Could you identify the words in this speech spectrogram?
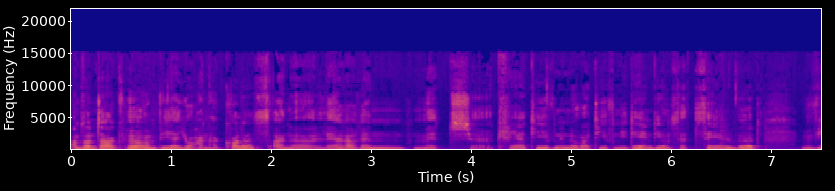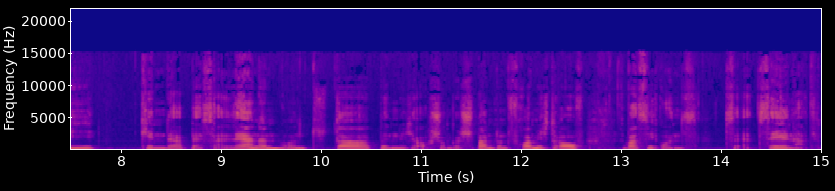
Am Sonntag hören wir Johanna Kolles, eine Lehrerin mit äh, kreativen, innovativen Ideen, die uns erzählen wird, wie Kinder besser lernen. Und da bin ich auch schon gespannt und freue mich drauf, was sie uns zu erzählen hat.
